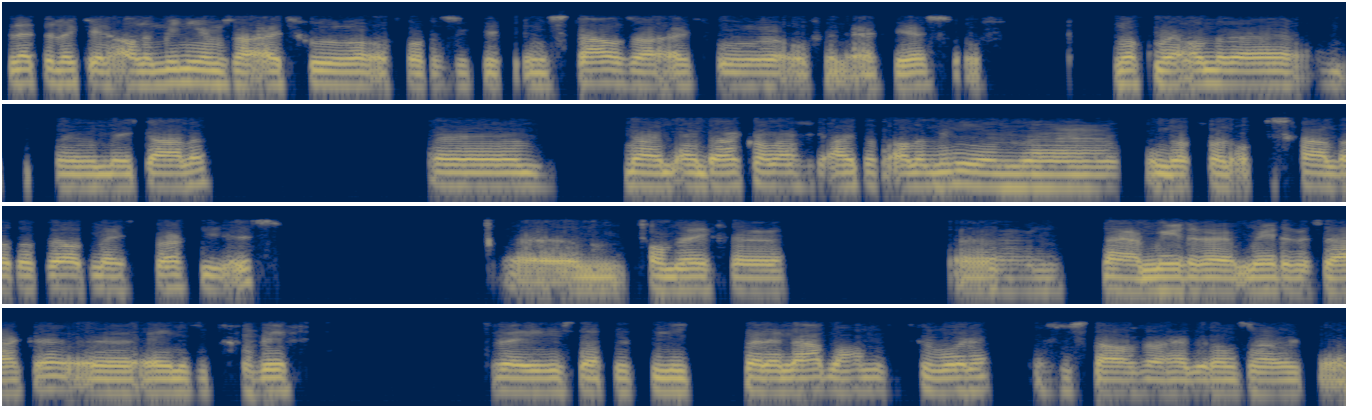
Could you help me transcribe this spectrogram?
letterlijk in aluminium zou uitvoeren, of wat als ik dit in staal zou uitvoeren, of in RTS, of nog meer andere uh, metalen. Uh, nou, en, daar kwam eigenlijk uit dat aluminium, uh, om dat gewoon op te schalen, dat dat wel het meest praktisch is. Ehm, vanwege ehm, nou meerdere, meerdere zaken. Eén is het gewicht. Twee is dat het niet verder nabehandeld te worden. Als je staal zou hebben, dan zou het uh,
